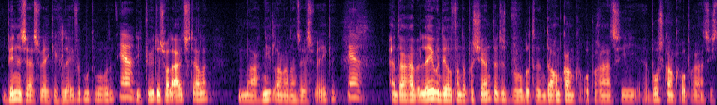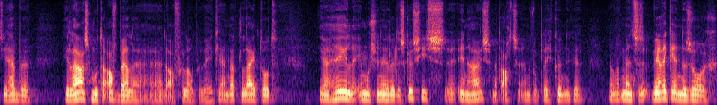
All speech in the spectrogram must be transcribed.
binnen zes weken geleverd moet worden. Ja, Die kun je dus wel uitstellen, maar niet langer dan zes weken. ja. En daar hebben het leeuwendeel van de patiënten, dus bijvoorbeeld een darmkankeroperatie, eh, borstkankeroperaties, die hebben helaas moeten afbellen eh, de afgelopen weken. En dat leidt tot ja, hele emotionele discussies eh, in huis met artsen en verpleegkundigen. En want mensen werken in de zorg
